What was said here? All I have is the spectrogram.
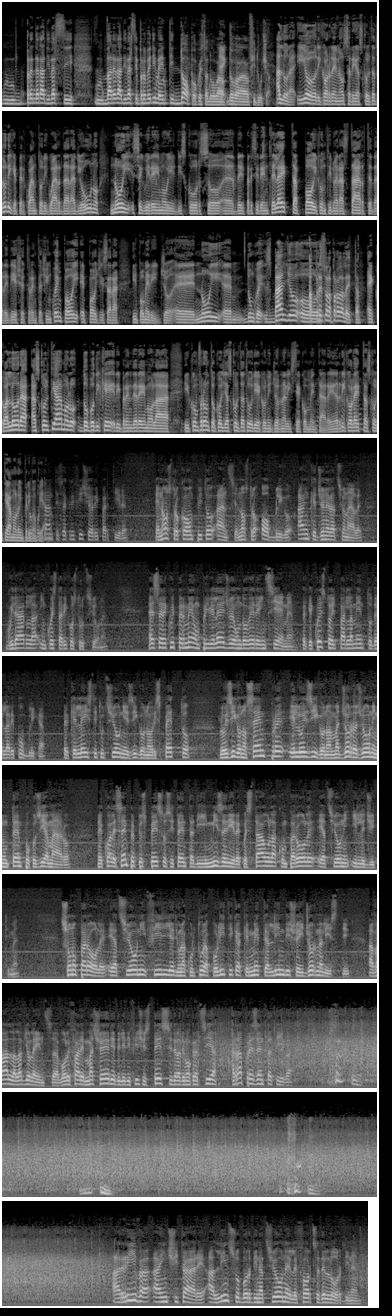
prenderà diversi, varerà diversi provvedimenti dopo questa nuova, ecco. nuova fiducia. Allora, io ricordo ai nostri nostri ascoltatori che per quanto riguarda Radio 1 noi seguiremo il discorso eh, del Presidente Letta, poi continuerà Start dalle 10.35 in poi e poi ci sarà il pomeriggio. Eh, noi, ehm, dunque, sbaglio o... Ha preso la parola Letta. Ecco, allora ascoltiamolo, dopodiché riprenderemo la, il confronto con gli ascoltatori e con i giornalisti a commentare. Enrico Letta, ascoltiamolo in primo Dopo piano. tanti sacrifici a ripartire. È nostro compito, anzi è nostro obbligo, anche generazionale, guidarla in questa ricostruzione. Essere qui per me è un privilegio e un dovere insieme, perché questo è il Parlamento della Repubblica, perché le istituzioni esigono rispetto, lo esigono sempre e lo esigono a maggior ragione in un tempo così amaro, nel quale sempre più spesso si tenta di immiserire quest'Aula con parole e azioni illegittime. Sono parole e azioni figlie di una cultura politica che mette all'indice i giornalisti, avalla la violenza, vuole fare macerie degli edifici stessi della democrazia rappresentativa. Arriva a incitare all'insubordinazione le forze dell'ordine.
